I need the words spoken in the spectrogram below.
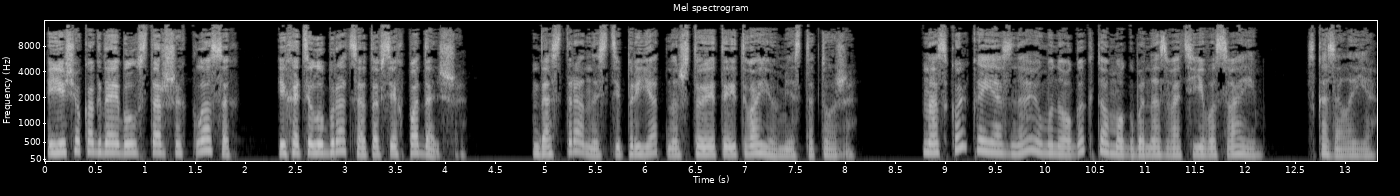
Еще когда я был в старших классах, и хотел убраться ото всех подальше. До странности приятно, что это и твое место тоже. Насколько я знаю, много кто мог бы назвать его своим, сказала я.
